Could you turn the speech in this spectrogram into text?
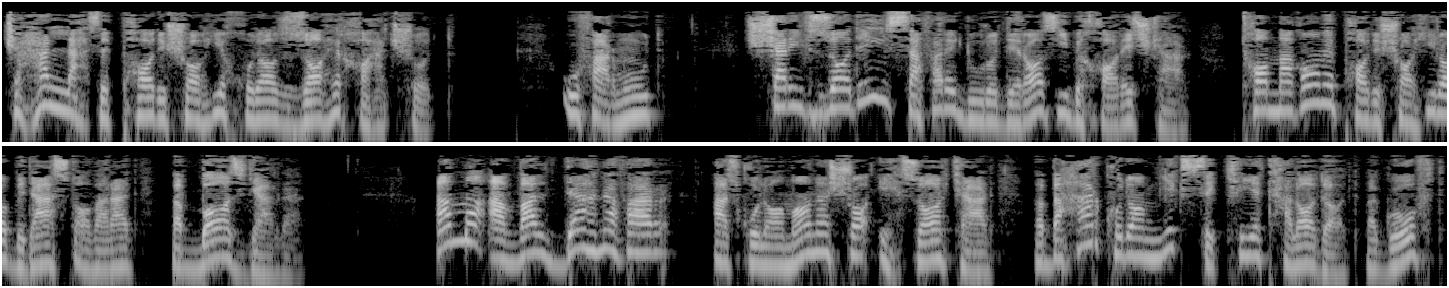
که هر لحظه پادشاهی خدا ظاهر خواهد شد. او فرمود شریف زاده ای سفر دور و درازی به خارج کرد تا مقام پادشاهی را به دست آورد و بازگردد. اما اول ده نفر از غلامانش را احضار کرد و به هر کدام یک سکه طلا داد و گفت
